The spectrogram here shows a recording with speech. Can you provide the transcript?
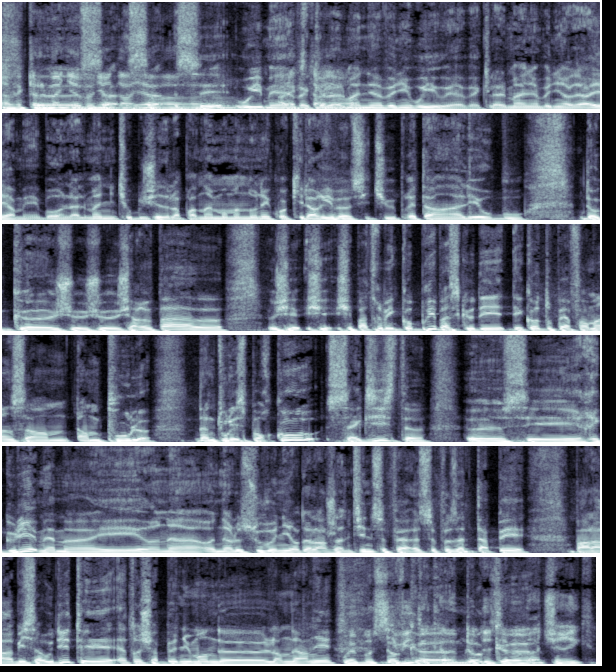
Avec l'Allemagne Euh, à venir ça- derrière. ça- euh, oui, mais avec l'Allemagne à venir, oui, oui, avec l'Allemagne à venir derrière. Mais bon, l'Allemagne, tu es obligé de la prendre à un moment donné, quoi qu'il arrive, si tu prétends aller au bout. Donc, euh, je, je, j'arrive pas, euh, j'ai, pas très bien compris parce que des, des contre-performances en, en poule dans tous les sports co, ça existe. Euh, c'est régulier même. Et on a, on a le souvenir de l'Argentine se, se faisant taper par l'Arabie Saoudite et être champion du monde euh, l'an dernier. Ouais, aussi Donc, vite euh, quand même donc, le deuxième euh, match, Eric.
